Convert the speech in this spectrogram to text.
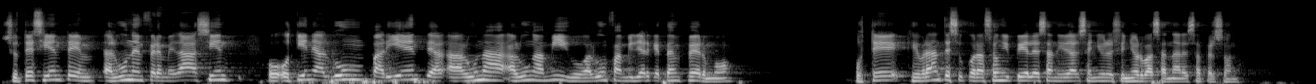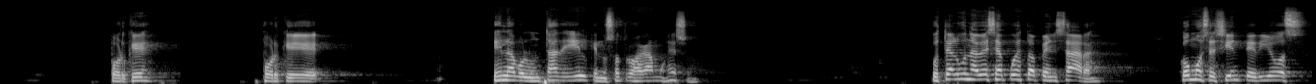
Si usted siente alguna enfermedad o, tiene algún pariente, alguna, algún amigo, algún familiar que está enfermo, usted quebrante su corazón y pide sanidad al Señor, el Señor va a sanar a esa persona. ¿Por qué? Porque es la voluntad de Él que nosotros hagamos eso. ¿Usted alguna vez se ha puesto a pensar cómo se siente Dios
